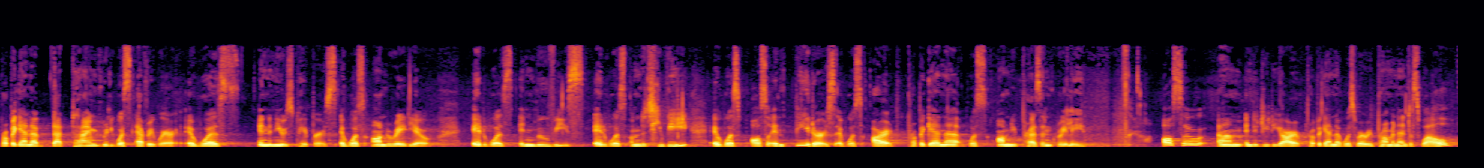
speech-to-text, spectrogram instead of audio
Propaganda at that time really was everywhere. It was in the newspapers, it was on the radio, it was in movies, it was on the TV, it was also in theaters, it was art. Propaganda was omnipresent, really. Also, um, in the GDR, propaganda was very prominent as well.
